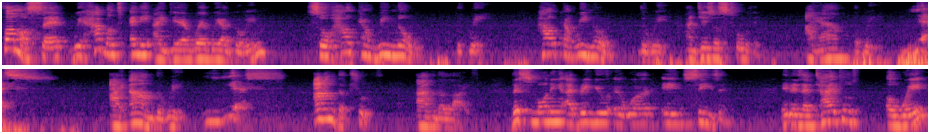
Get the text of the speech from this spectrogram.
Thomas said, We haven't any idea where we are going, so how can we know the way? How can we know the way? And Jesus told him, I am the way. Yes, I am the way. Yes, and the truth and the life. This morning I bring you a word in season. It is entitled A Way,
